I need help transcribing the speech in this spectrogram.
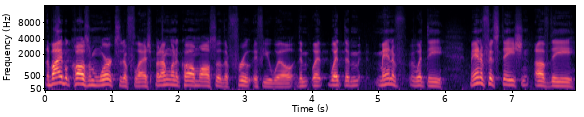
the Bible calls them works of the flesh, but I'm going to call them also the fruit, if you will. The, what, what, the manif- what the manifestation of the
